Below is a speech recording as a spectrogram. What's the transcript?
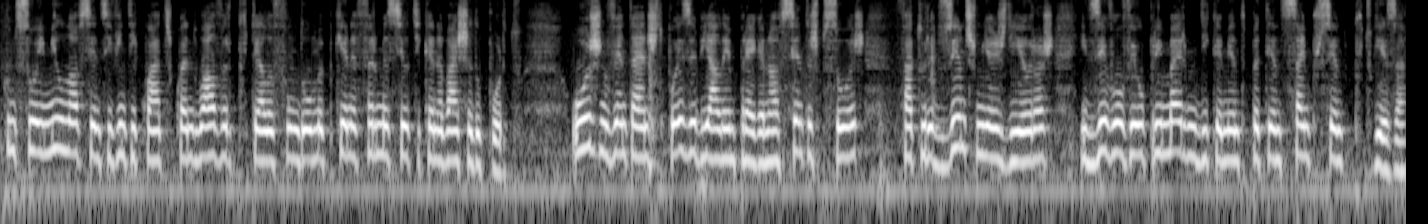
começou em 1924, quando Álvaro Portela fundou uma pequena farmacêutica na Baixa do Porto. Hoje, 90 anos depois, a Bial emprega 900 pessoas, fatura 200 milhões de euros e desenvolveu o primeiro medicamento de patente 100% portuguesa,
